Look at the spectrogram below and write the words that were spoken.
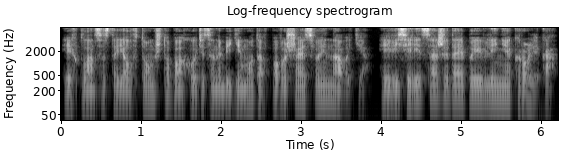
Их план состоял в том, чтобы охотиться на бегемотов, повышая свои навыки, и веселиться, ожидая появления кролика.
